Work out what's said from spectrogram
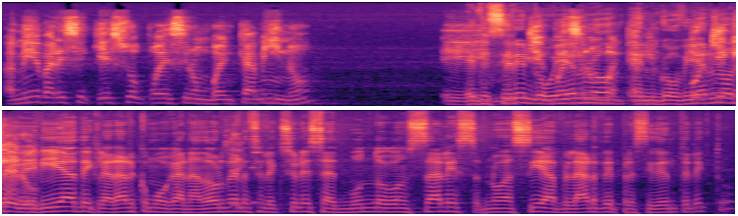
A mí me parece que eso puede ser un buen camino. Eh, es decir, el gobierno, el gobierno debería declarar como ganador de las elecciones a Edmundo González, ¿no así hablar de presidente electo?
